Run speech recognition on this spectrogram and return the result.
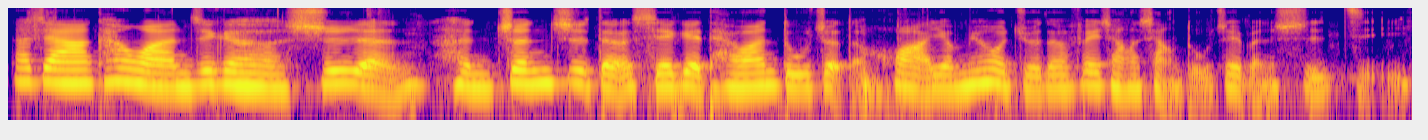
大家看完这个诗人很真挚的写给台湾读者的话，有没有觉得非常想读这本诗集？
